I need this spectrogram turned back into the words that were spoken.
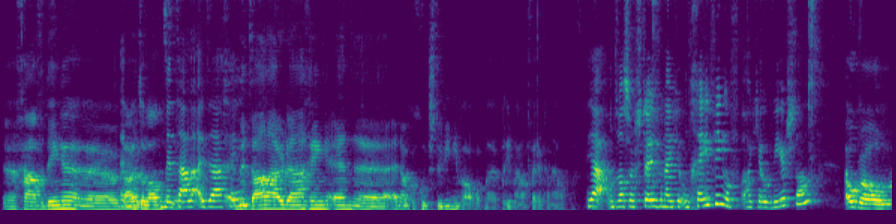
uh, gave dingen, uh, buitenland. Mentale uitdaging. mentale uitdaging en, uh, en ook een goed studieniveau, wat me prima nog verder kan helpen. Ja, want was er steun vanuit je omgeving of had je ook weerstand? Ook wel,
